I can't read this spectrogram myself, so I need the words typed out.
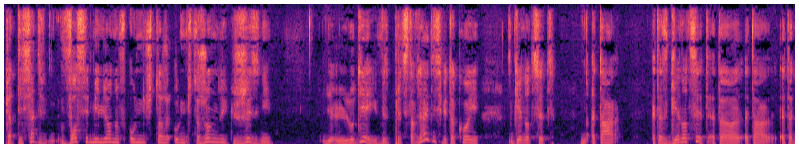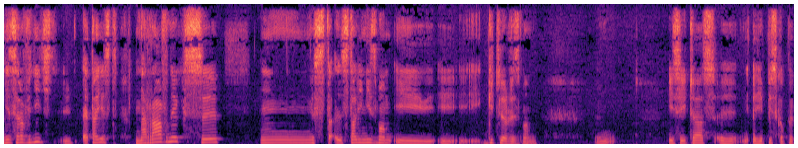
58 миллионов уничтож, уничтоженных жизней – людей. Вы представляете себе такой геноцид? Это, это геноцид, это, это, это не сравнить, это есть на равных с сталинизмом и, и, и гитлеризмом. И сейчас епископы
